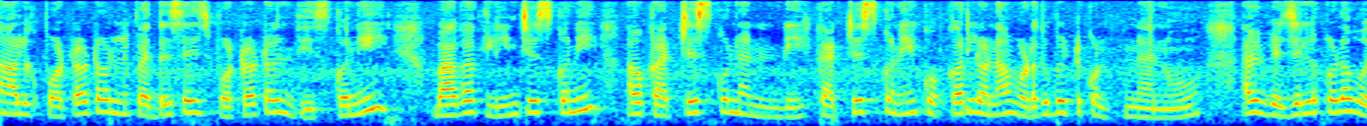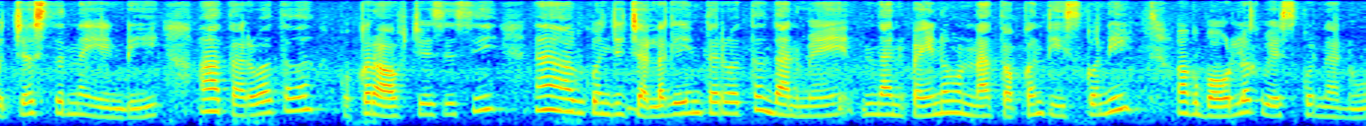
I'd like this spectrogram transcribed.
నాలుగు పొటాటోల్ని పెద్ద సైజు పొటాటోల్ని తీసుకొని బాగా క్లీన్ చేసుకొని అవి కట్ చేసుకున్నానండి. కట్ చేసుకొని కుక్కర్లోన ఉడకబెట్టుకుంటున్నాను. అవి విజిల్లు కూడా వచ్చేస్తున్నాయండి. ఆ తర్వాత కుక్కర్ ఆఫ్ చేసేసి అవి కొంచెం చల్లగైన తర్వాత దాని మే దానిపైన ఉన్న తొక్కను తీసుకొని ఒక బౌల్లోకి వేసుకున్నాను.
